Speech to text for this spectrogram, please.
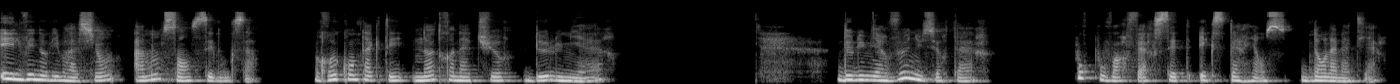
Élever nos vibrations, à mon sens, c'est donc ça. Recontacter notre nature de lumière, de lumière venue sur Terre, pour pouvoir faire cette expérience dans la matière.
